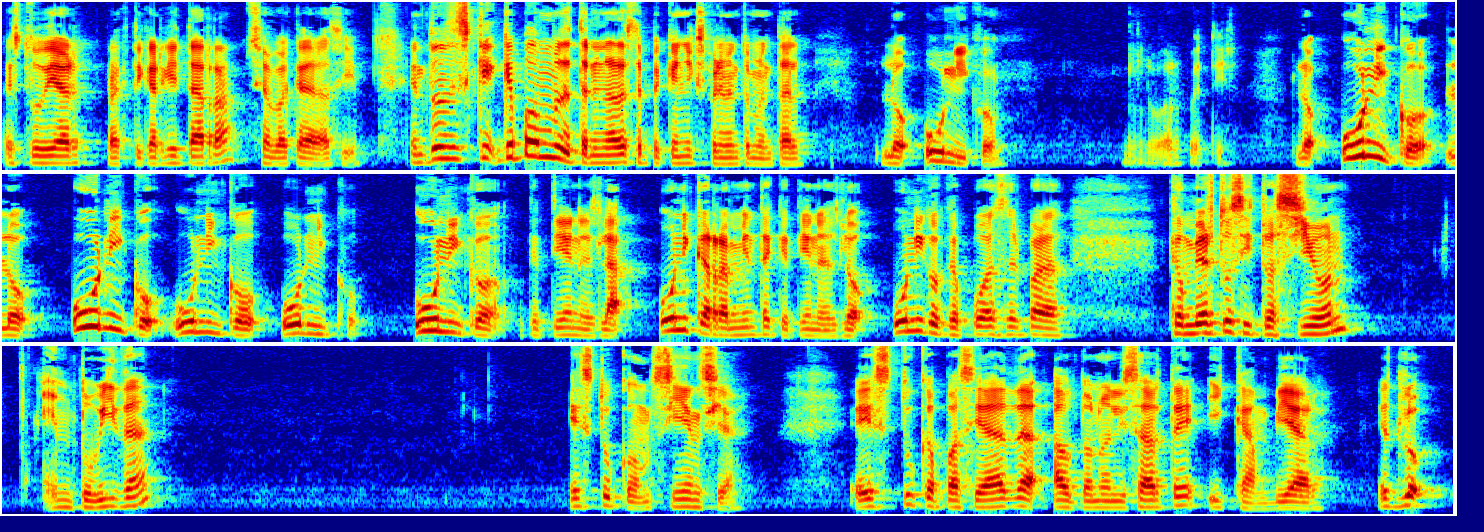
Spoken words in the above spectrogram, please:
estudiar, practicar guitarra, se va a quedar así. Entonces, ¿qué, podemos determinar de este pequeño experimento mental? Lo único, lo voy a repetir, lo único, lo único, único, único, único que tienes, la única herramienta que tienes, lo único que puedes hacer para cambiar tu situación en tu vida es tu conciencia, es tu capacidad de autoanalizarte y cambiar. Es lo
